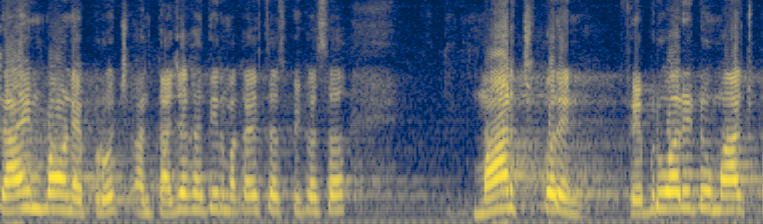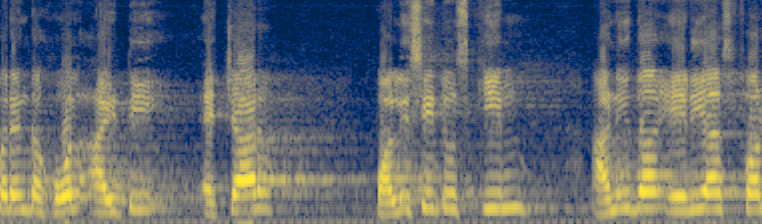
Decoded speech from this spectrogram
time bound approach आनी ताज्या खातीर म्हाका दिसता बिकॉज सर मार्च पर्यंत फेब्रुवारी टू मार्च पर्यंत the whole I T H R policy to scheme आणि the areas for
